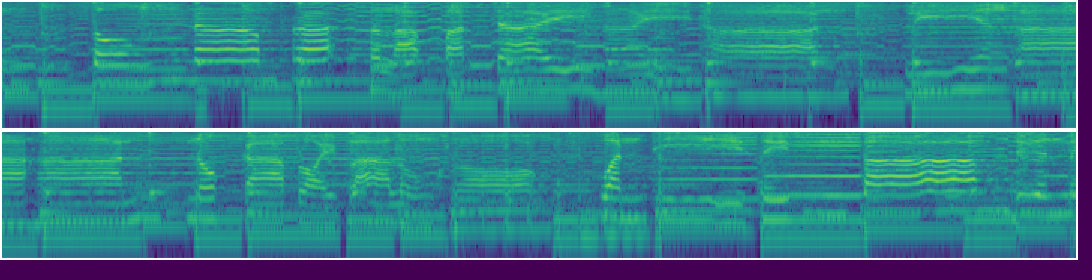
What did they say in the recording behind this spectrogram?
นส่งน้ำพระสลับปัจจัยให้ทาน เลี้ยงอาหาร นกกาปล่อยปลาลงคลอง วันที่สิบสามเดือนเม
